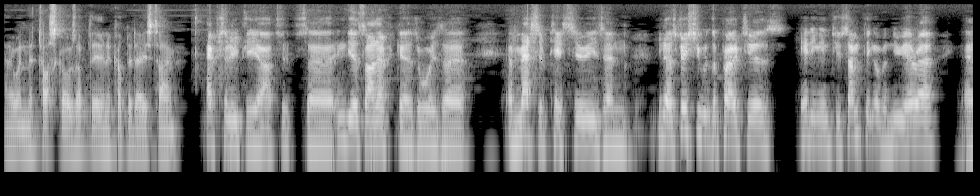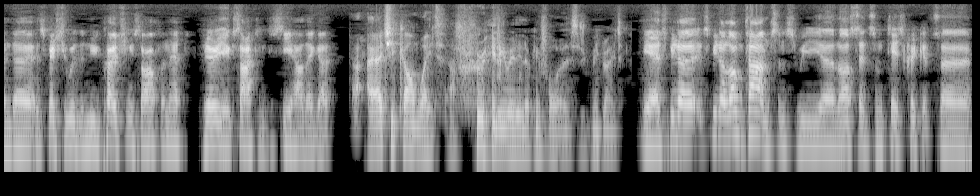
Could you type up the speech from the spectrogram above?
uh, when the toss goes up there in a couple of days' time. Absolutely, yeah. It's, it's uh, India South Africa is always a a massive test series, and you know, especially with the Proteas heading into something of a new era, and uh, especially with the new coaching staff and that, very exciting to see how they go. I actually can't wait. I'm really, really looking forward to this. It's gonna be great. Yeah, it's been a it's been a long time since we uh, last had some Test cricket. So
